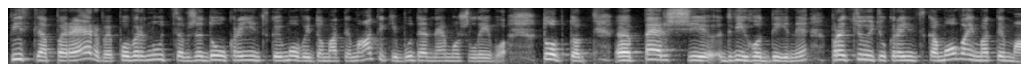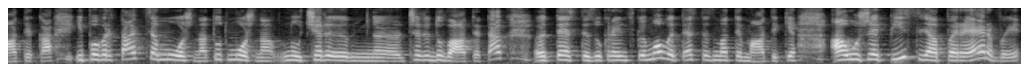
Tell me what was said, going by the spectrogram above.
після перерви повернутися вже до української мови і до математики буде неможливо. Тобто е, перші дві години працюють українська мова і математика, і повертатися можна. Тут можна ну, м, е, чередувати так? е, тести з української мови, тести з математики. А уже після перерви е,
